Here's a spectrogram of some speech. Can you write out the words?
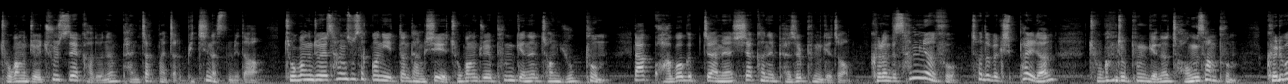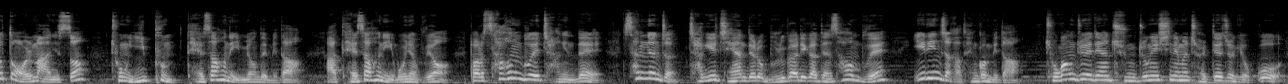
조광조의 출세의 가도는 반짝반짝 빛이 났습니다. 조광조의 상소 사건이 있던 당시 조광조의 품계는 정육품, 딱 과거 급제하면 시작하는 벼슬 품계죠. 그런데 3년 후 1518년 조광조 품계는 정삼품, 그리고 또 얼마 안 있어 종 2품 대사헌에 임명됩니다. 아 대사헌이 뭐냐고요? 바로 사헌부의 장인데 3년 전 자기 제안대로 물갈이가 된 사헌부의 1인자가 된 겁니다. 조광조에 대한 중종의 신임은 절대적이었고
